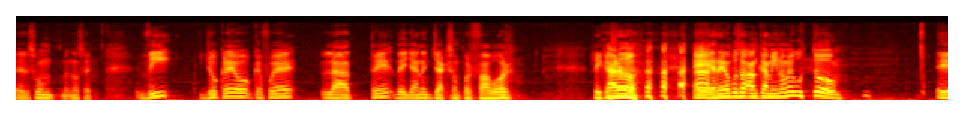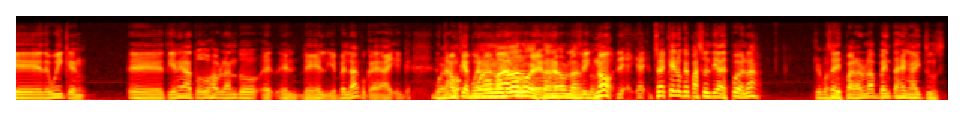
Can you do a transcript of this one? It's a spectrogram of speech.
es un, no sé. Vi, yo creo que fue la T de Janet Jackson, por favor. Ricardo. eh, puso, aunque a mí no me gustó eh, The Weeknd, eh, tiene a todos hablando eh, el- de él, y es verdad, porque hay, Bueno- aunque bueno, bueno o malo, malo, es están una- hablando. sí. No, ¿sabes qué es lo que pasó el día después, verdad? ¿Qué pasó? Se dispararon las ventas en iTunes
